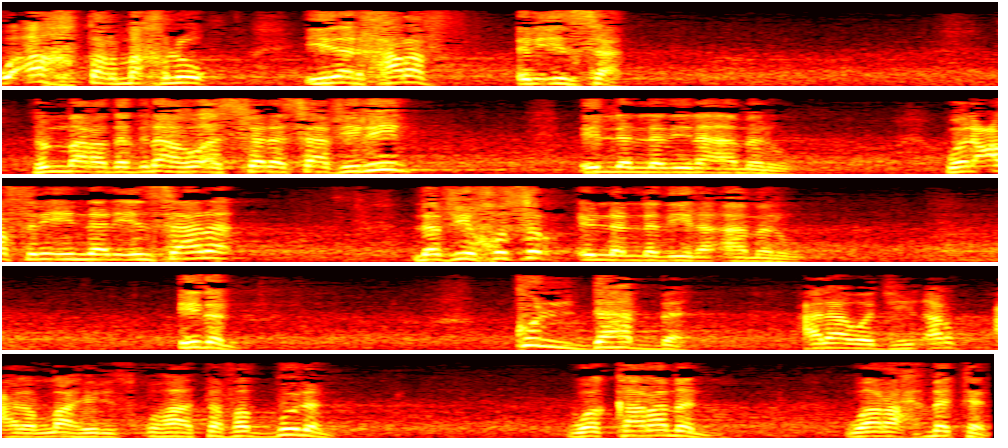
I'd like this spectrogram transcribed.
وأخطر مخلوق إذا انحرف الإنسان. ثم رددناه أسفل سافلين إلا الذين آمنوا. والعصر إن الإنسان لفي خسر إلا الذين آمنوا. إذا كل دابة على وجه الأرض على الله رزقها تفضلا وكرما ورحمة.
